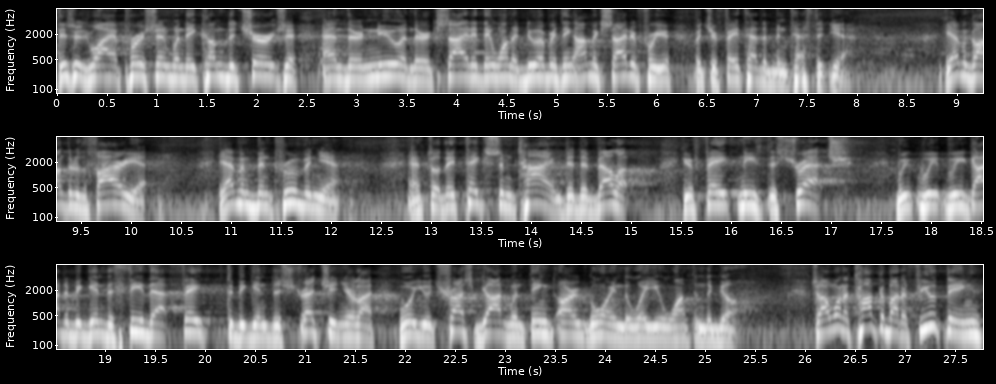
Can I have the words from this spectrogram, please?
This is why a person, when they come to church and they're new and they're excited, they want to do everything. I'm excited for you, but your faith hasn't been tested yet. You haven't gone through the fire yet. You haven't been proven yet. And so they take some time to develop. Your faith needs to stretch. We, we, we got to begin to see that faith to begin to stretch in your life. Will you trust God when things aren't going the way you want them to go? So I want to talk about a few things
